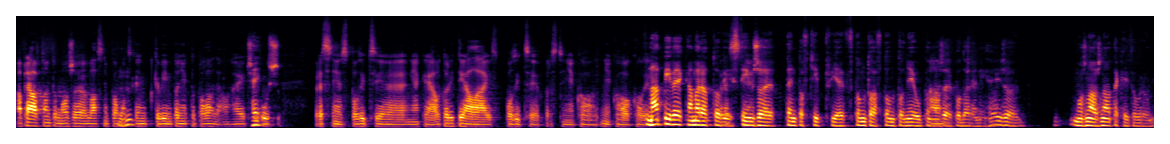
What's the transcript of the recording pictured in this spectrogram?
A práve v tomto môže vlastne pomôcť, mm-hmm. keby im to niekto povedal. Hej, či hej. už presne z pozície nejakej autority, ale aj z pozície proste niekoho, niekoho okolia. Na pive kamarátovi presne. s tým, že tento vtip je v tomto a v tomto nie je úplne, že je podarený. Hej? Že možno až na takejto úrovni.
